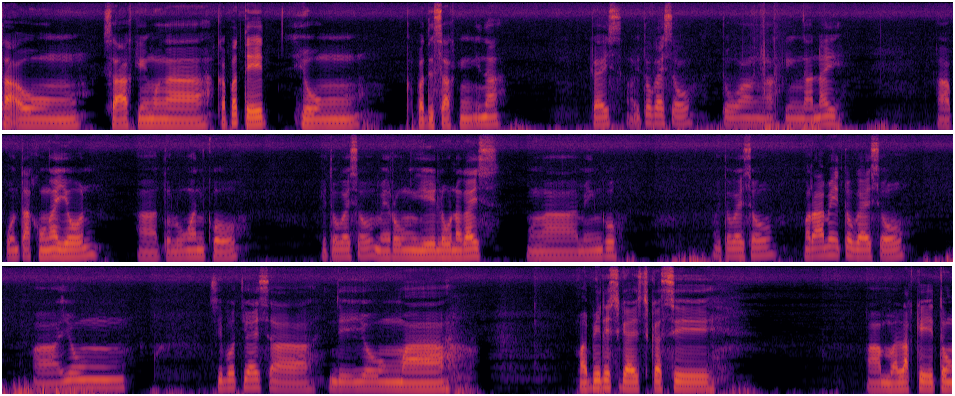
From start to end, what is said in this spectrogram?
taong sa aking mga kapatid, yung kapatid sa aking ina. Guys, ito guys oh, ito ang aking nanay. Ah, punta ko ngayon, ah, tulungan ko. Ito guys oh, merong yellow na guys, mga mango. Ito guys oh, marami ito guys oh. Ah, yung sibot guys ah, hindi yung ma mabilis guys kasi ah, malaki itong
